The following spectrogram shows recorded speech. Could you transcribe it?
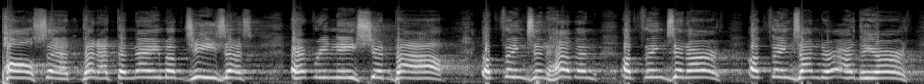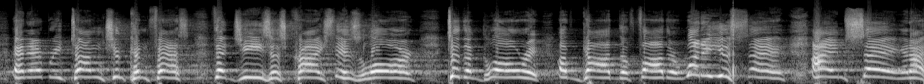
Paul said that at the name of Jesus, every knee should bow of things in heaven, of things in earth, of things under the earth, and every tongue should confess that Jesus Christ is Lord to the glory of God the Father. What are you saying? I am saying, and I,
